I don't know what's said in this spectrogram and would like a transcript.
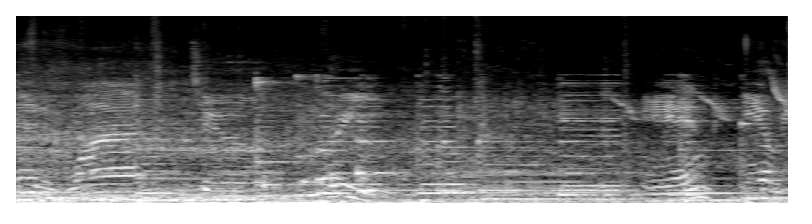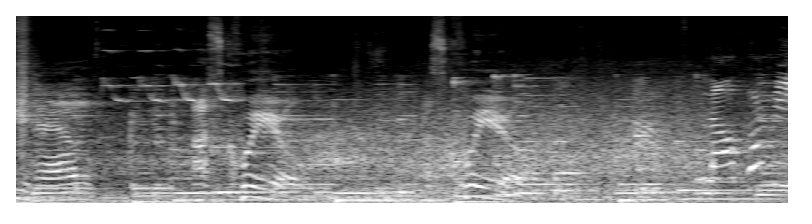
That is one, two, three. And here we have a squirrel. A squirrel. เราก็มี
